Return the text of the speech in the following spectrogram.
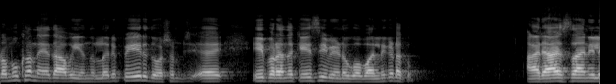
പ്രമുഖ നേതാവ് എന്നുള്ളൊരു പേര് ദോഷം ഈ പറയുന്ന കെ സി വേണുഗോപാലിന് കിടക്കും. ആ രാജസ്ഥാനിൽ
